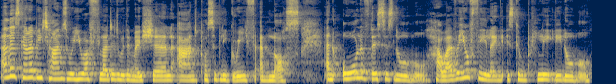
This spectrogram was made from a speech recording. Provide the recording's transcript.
And there's going to be times where you are flooded with emotion and possibly grief and loss. And all of this is normal. However, you're feeling is completely normal.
